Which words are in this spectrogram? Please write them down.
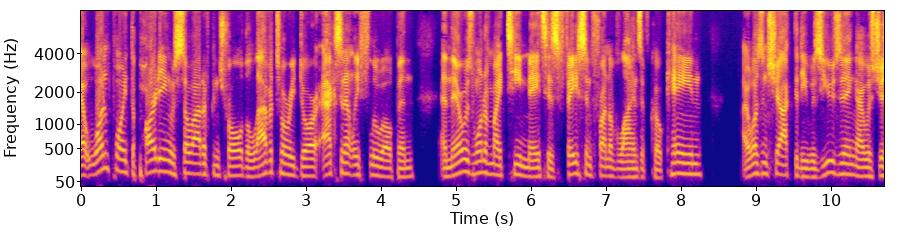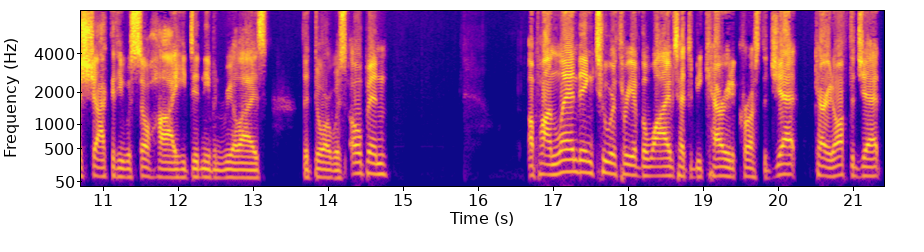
at one point, the partying was so out of control, the lavatory door accidentally flew open, and there was one of my teammates, his face in front of lines of cocaine. I wasn't shocked that he was using. I was just shocked that he was so high he didn't even realize the door was open. Upon landing, two or three of the wives had to be carried across the jet, carried off the jet.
